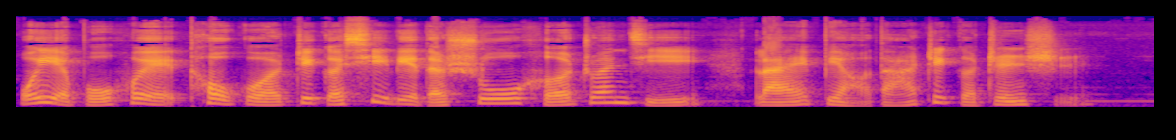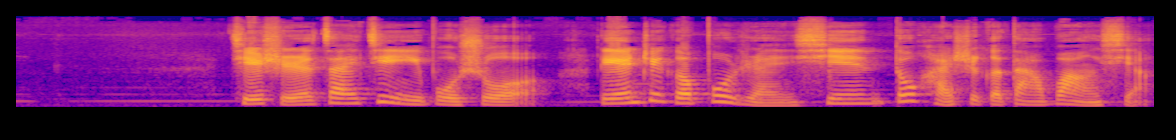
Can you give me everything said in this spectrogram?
我也不会透过这个系列的书和专辑来表达这个真实。其实再进一步说，连这个不忍心都还是个大妄想，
